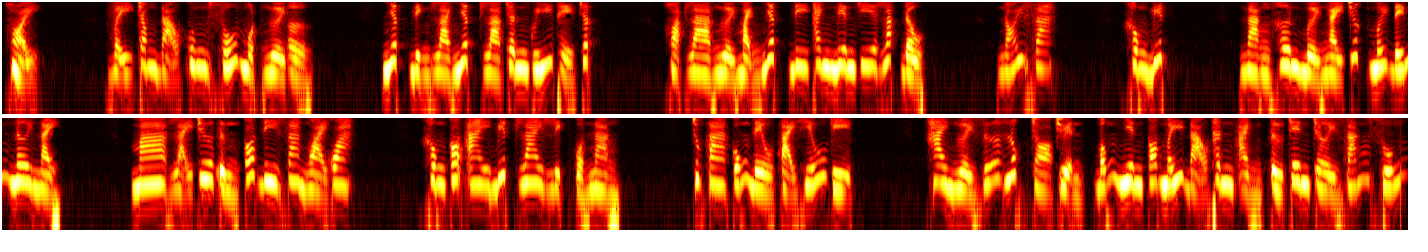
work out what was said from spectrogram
Hỏi. Vậy trong đạo cung số một người ở. Nhất định là nhất là chân quý thể chất. Hoặc là người mạnh nhất đi thanh niên kia lắc đầu. Nói ra. Không biết. Nàng hơn 10 ngày trước mới đến nơi này. Mà lại chưa từng có đi ra ngoài qua. Không có ai biết lai lịch của nàng. Chúng ta cũng đều tại hiếu kỳ. Hai người giữa lúc trò chuyện bỗng nhiên có mấy đạo thân ảnh từ trên trời giáng xuống.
